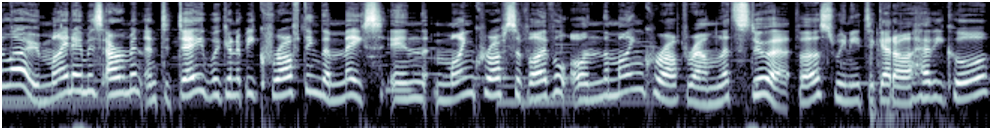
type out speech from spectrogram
Hello, my name is Aramint, and today we're going to be crafting the mace in Minecraft Survival on the Minecraft realm. Let's do it. First, we need to get our heavy core.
